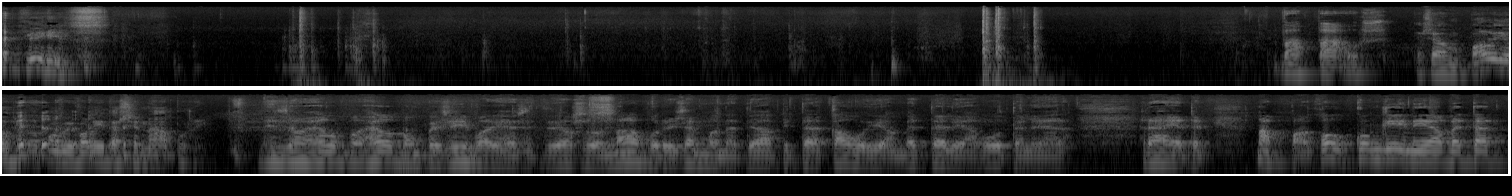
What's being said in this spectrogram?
niin. Vapaus. Ja se on paljon helpompi valita se naapuri. Niin se on helpo, helpompi siinä vaiheessa, että jos on naapuri semmoinen, että pitää kauhia, meteliä, huutelia ja räjätä, nappaa koukkuun kiinni ja vetää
